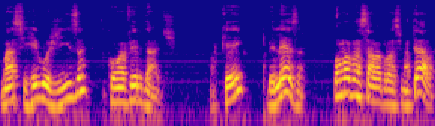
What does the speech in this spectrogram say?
mas se regozija com a verdade. Ok? Beleza? Vamos avançar para a próxima tela?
